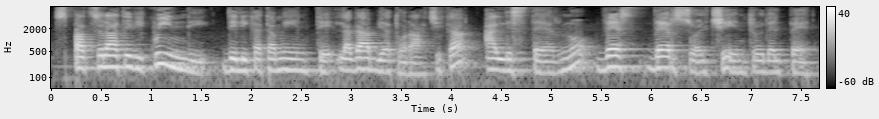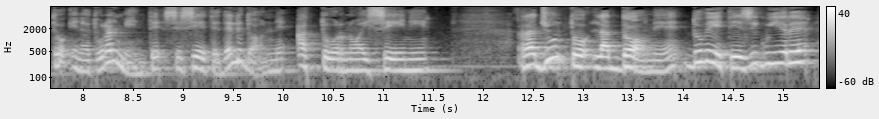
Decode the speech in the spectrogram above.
Spazzolatevi quindi delicatamente la gabbia toracica all'esterno, vers- verso il centro del petto e naturalmente, se siete delle donne, attorno ai seni. Raggiunto l'addome, dovete eseguire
